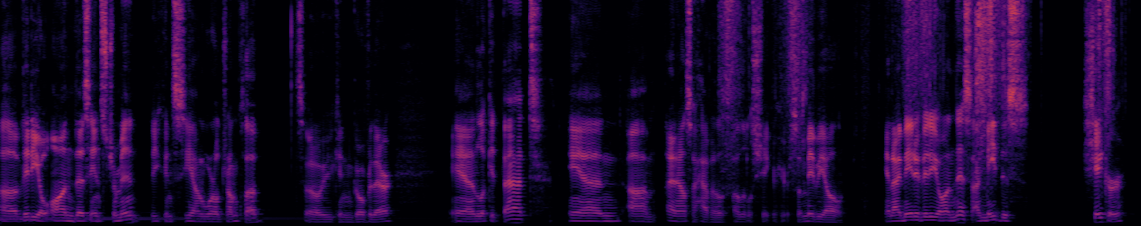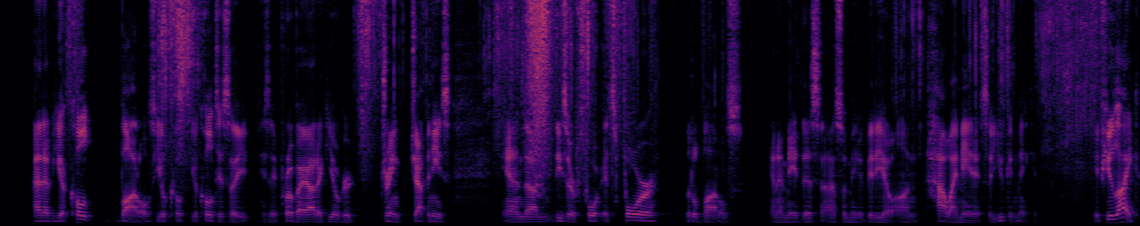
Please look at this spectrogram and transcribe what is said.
a, video on this instrument that you can see on World Drum Club. So you can go over there and look at that. And, um, and I also have a, a little shaker here. So maybe I'll, and I made a video on this. I made this shaker out of Yakult bottles. Yakult, Yakult is a is a probiotic yogurt drink, Japanese, and um, these are four. It's four little bottles, and I made this. I also made a video on how I made it, so you can make it if you like.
